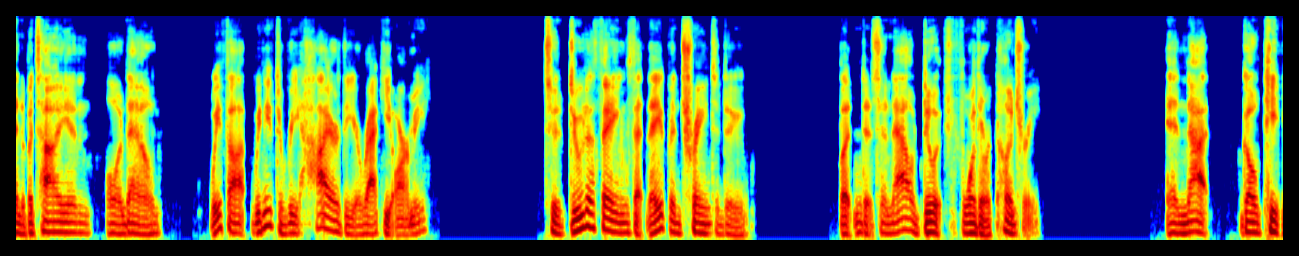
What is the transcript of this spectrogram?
in the battalion on down, we thought we need to rehire the Iraqi army to do the things that they've been trained to do, but to now do it for their country and not go keep,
